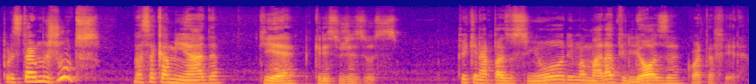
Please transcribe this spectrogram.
por estarmos juntos nessa caminhada que é Cristo Jesus. Fique na paz do Senhor e uma maravilhosa quarta-feira.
